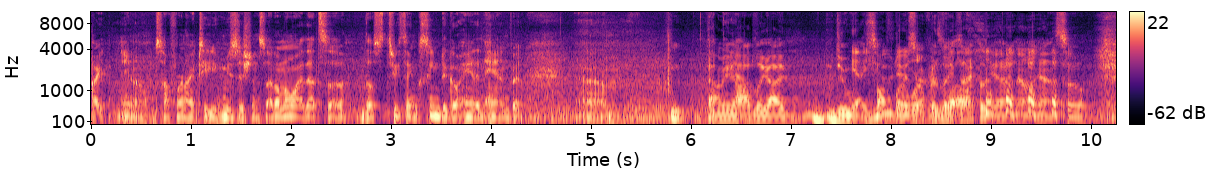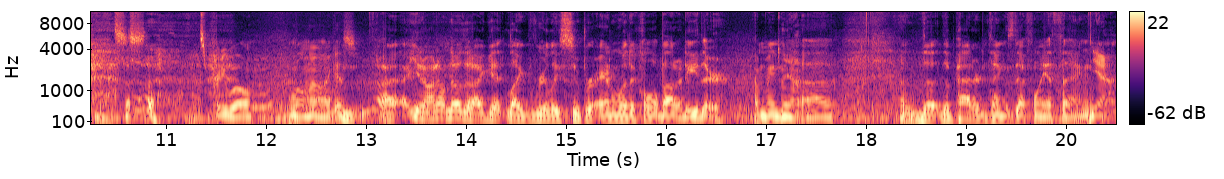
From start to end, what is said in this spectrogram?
I you know, software and IT musicians. I don't know why that's uh, those two things seem to go hand in hand, but I mean, oddly, I do yeah, software do work software as well. exactly. Yeah, no, yeah. So it's just it's pretty well well known, I guess. I, you know, I don't know that I get like really super analytical about it either. I mean, Yeah. uh, the the pattern thing's definitely a thing. Yeah.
